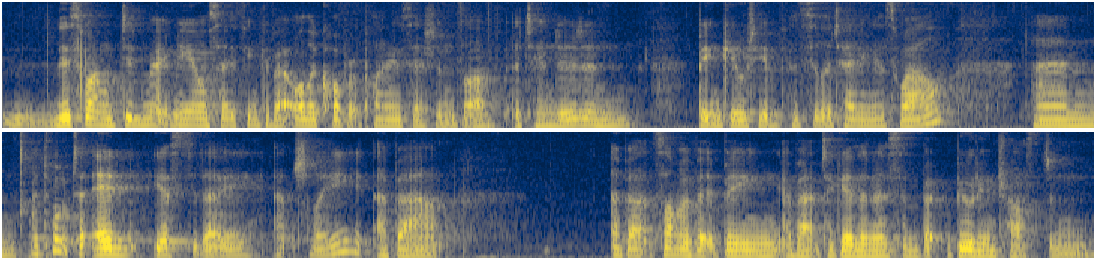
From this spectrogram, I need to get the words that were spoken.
this one did make me also think about all the corporate planning sessions I've attended and been guilty of facilitating as well. Um, I talked to Ed yesterday actually about about some of it being about togetherness and building trust and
